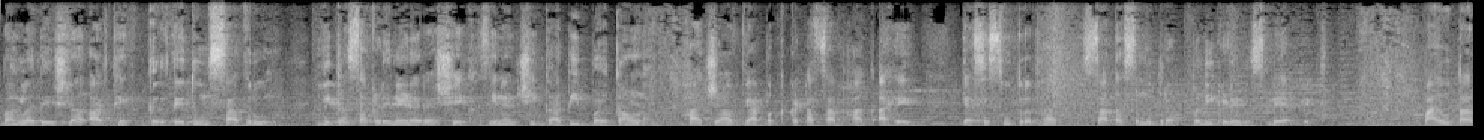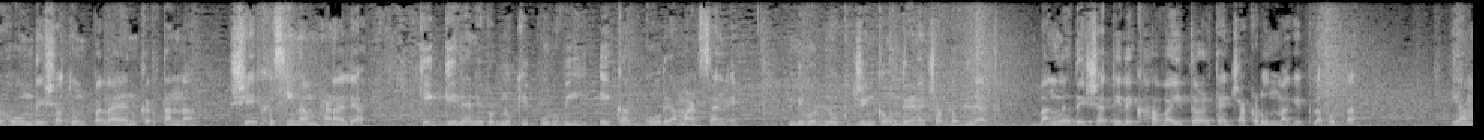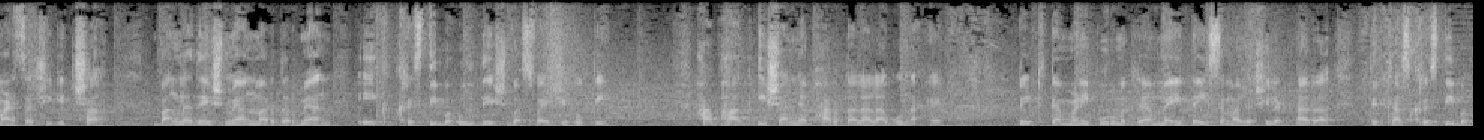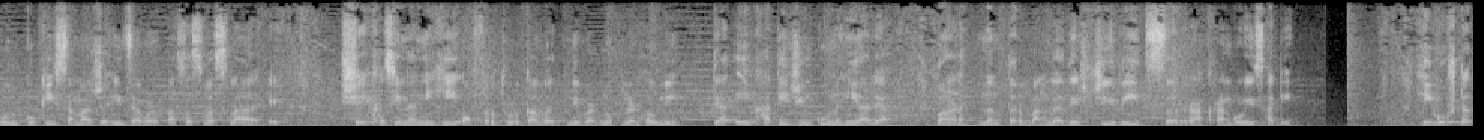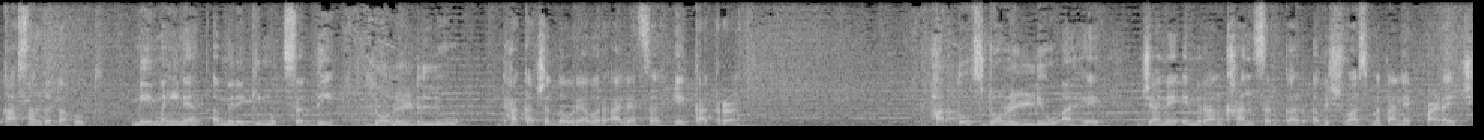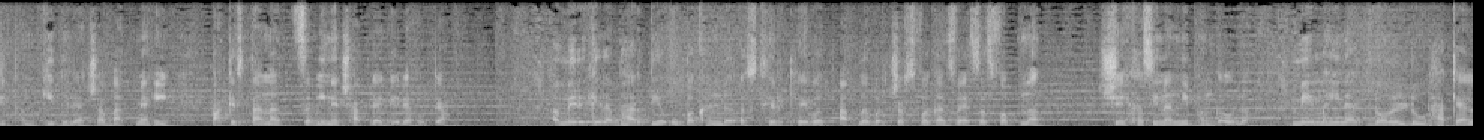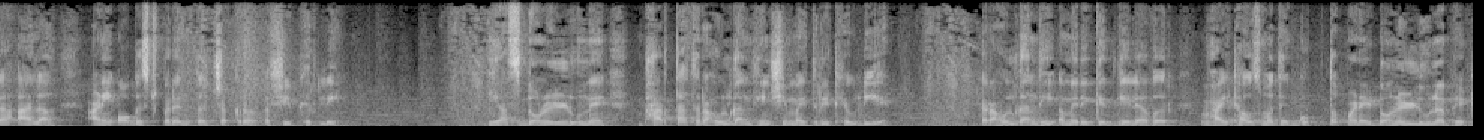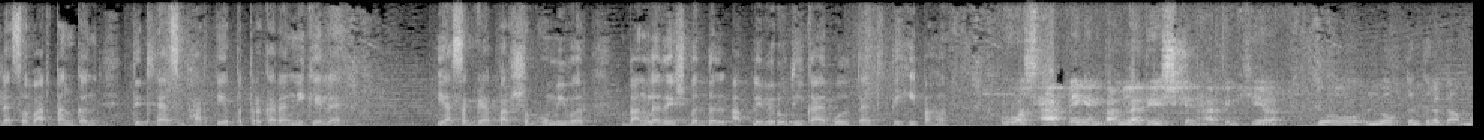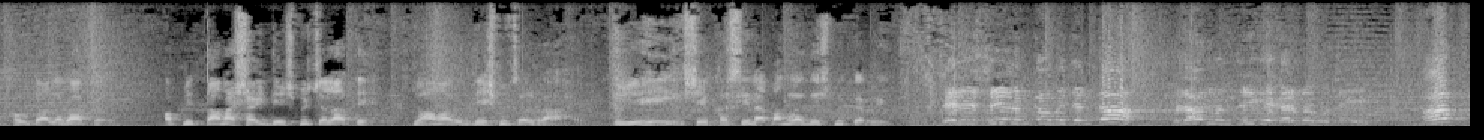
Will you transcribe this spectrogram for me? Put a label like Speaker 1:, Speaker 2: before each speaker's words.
Speaker 1: बांगलादेशला आर्थिक गर्तेतून सावरून विकासाकडे नेणाऱ्या शेख हसीनांची गादी बळकावणं हा ज्या व्यापक कटाचा भाग आहे त्याचे सूत्रधार साता समुद्रा पलीकडे बसले आहेत. पायउतार होऊन देशातून पलायन करताना शेख हसीना म्हणाल्या की गेल्या निवडणुकीपूर्वी एका गोऱ्या माणसाने निवडणूक जिंकवून देण्याच्या बदल्यात बांगलादेशातील एक हवाई तळ त्यांच्याकडून मागितला होता. या माणसाची इच्छा बांगलादेश म्यानमार दरम्यान एक ख्रिस्ती बहुल देश बसवायची होती. हा भाग ईशान्य भारताला लागून आहे. पेटत्या मणिपूरमधल्या मैतई समाजाशी लढणारा तिथलाच ख्रिस्ती बहुल कुकी समाजही जवळपासच वसला आहे. शेख हसीनांनी ही ऑफर धुडकावत निवडणूक लढवली त्या एक हाती जिंकूनही आल्या पण नंतर बांगलादेशची रीत सर राखरांगोळी झाली. ही गोष्ट का सांगत आहोत? मे महिन्यात अमेरिकी मुत्सद्दी डोनाल्ड ल्यू ढाकाच्या दौऱ्यावर आल्याचं हे कात्रण. हा तोच डोनाल्ड ल्यू आहे ज्याने इम्रान खान सरकार अविश्वास मताने पाडायची धमकी दिल्याच्या बातम्याही पाकिस्तानात चवीने छापल्या गेल्या होत्या. अमेरिकेला भारतीय उपखंड अस्थिर ठेवत आपलं वर्चस्व गाजवायचं स्वप्न शेख हसीनांनी भंगवलं. मे महिन्यात डोनाल्ड ढाक्याला आला आणि ऑगस्टपर्यंत चक्र अशी फिरली. ह्याच डोनाल्डूने भारतात राहुल गांधींशी मैत्री ठेवली आहे राहुल गांधी अमेरिकेत गेल्यावर व्हाईट हाऊसमध्ये गुप्तपणे डोनाल्ड लूला भेटल्याचं वार्तांकन तिथल्याच भारतीय पत्रकारांनी केलंय. या सगळ्या पार्श्वभूमीवर बांगलादेशबद्दल आपले विरोधी काय बोलतायत तेही पहा.
Speaker 2: What's happening in Bangladesh can happen here.
Speaker 3: जो लोकतंत्र का मुखौटा लगाकर अपनी तानाशाही देश में चलाते हैं जो हमारे देश में चल रहा है तो यही शेख हसीना बांग्लादेश में कर रही थी।
Speaker 4: पहले श्रीलंका में जनता प्रधानमंत्री के घर में घुसी। अब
